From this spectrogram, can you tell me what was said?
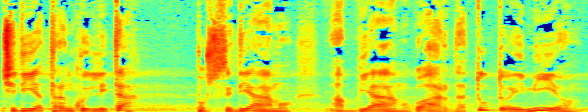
ci dia tranquillità, possediamo, abbiamo, guarda, tutto è mio.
